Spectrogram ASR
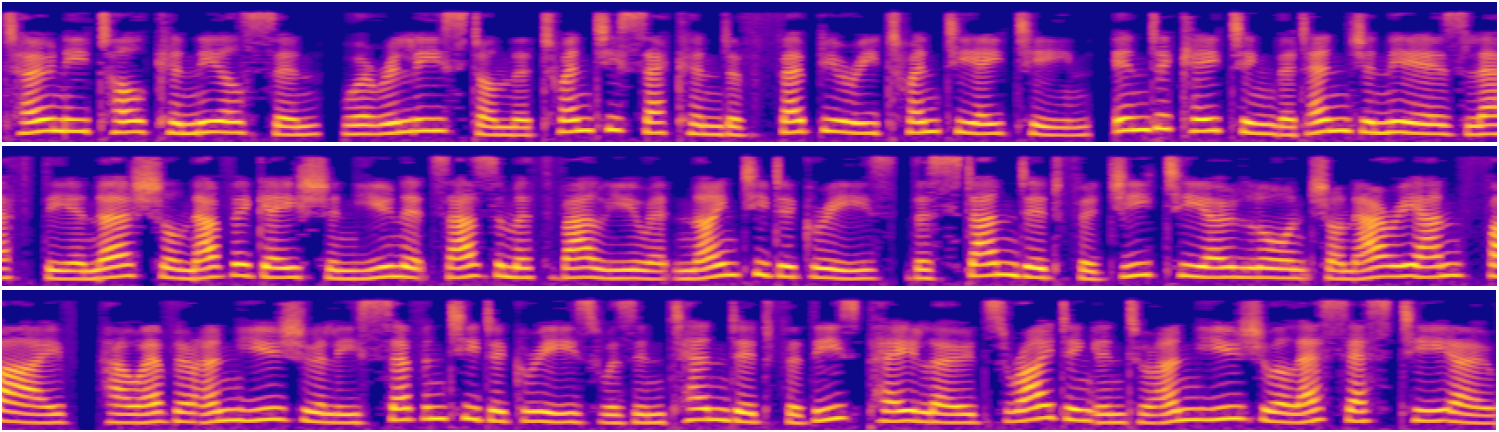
Toni Tolker-Nielsen, were released on the 22nd of February 2018, indicating that engineers left the inertial navigation unit's azimuth value at 90 degrees the standard for GTO launch on Ariane 5, however unusually 70 degrees was intended for these payloads riding into unusual SSTO,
